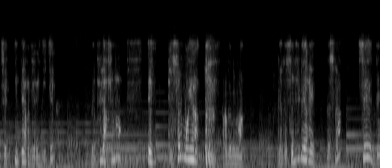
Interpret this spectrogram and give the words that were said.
cette hyper-virilité, mais plus largement. Et le seul moyen, pardonnez-moi, de se libérer de cela, c'est de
